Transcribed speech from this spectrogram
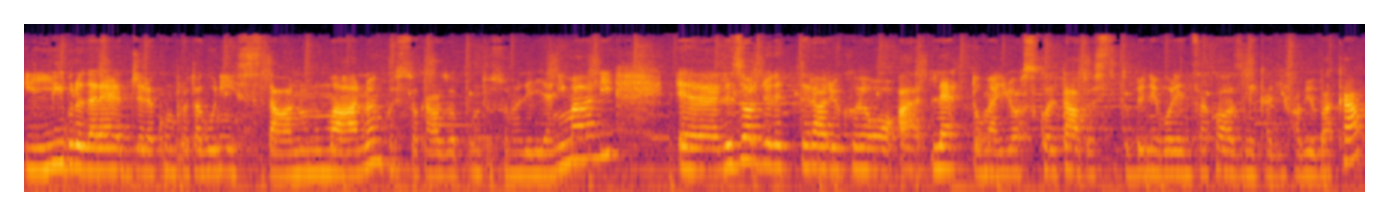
il libro da leggere con protagonista non umano, in questo caso appunto sono degli animali, eh, l'esordio letterario che ho eh, letto, meglio ascoltato, è stato Benevolenza Cosmica di Fabio Bacà,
